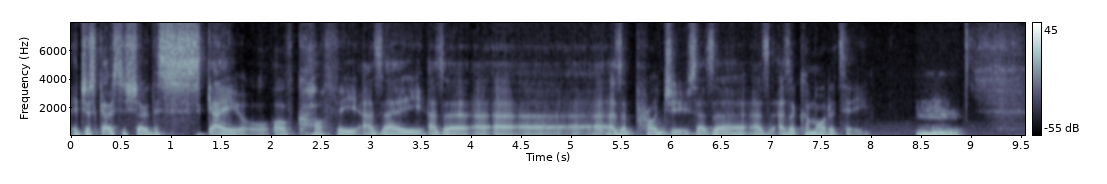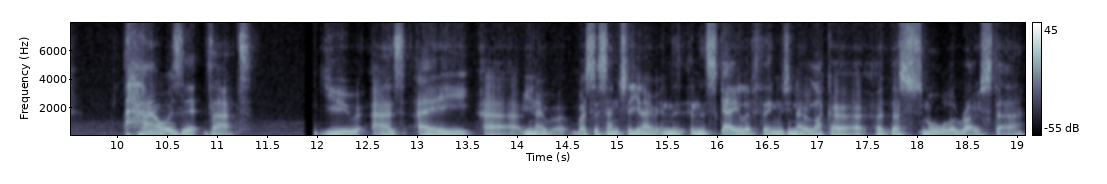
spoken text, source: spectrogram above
It just goes to show the scale of coffee as a as a, a, a as a produce, as a as as a commodity. Mm. How is it that you as a uh, you know was essentially you know in the in the scale of things you know like a, a, a, smaller roaster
